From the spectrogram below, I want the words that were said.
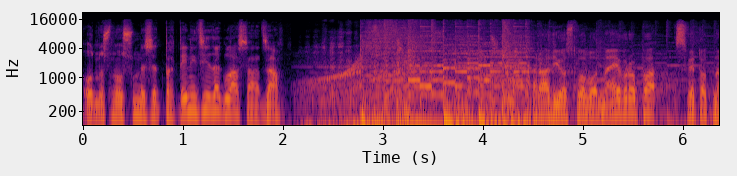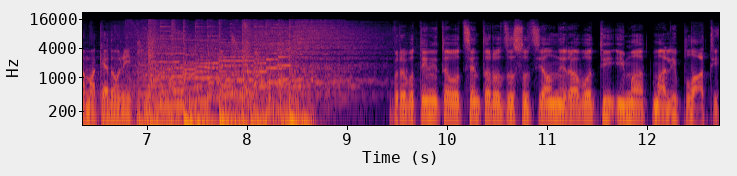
односно 80 партеници да гласаат за. Радио Слободна Европа, светот на Македонија. Вработените во Центарот за социјални работи имаат мали плати.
